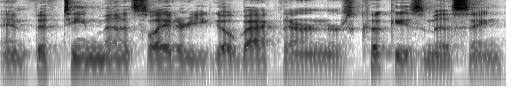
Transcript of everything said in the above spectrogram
mm. and 15 minutes later you go back there and there's cookies missing,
